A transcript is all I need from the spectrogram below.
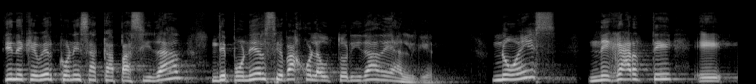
tiene que ver con esa capacidad de ponerse bajo la autoridad de alguien. No es negarte eh,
